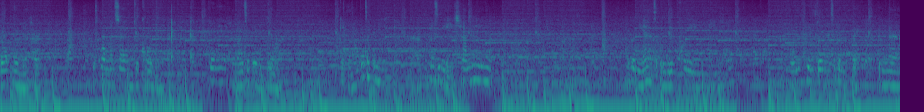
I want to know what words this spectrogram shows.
รอบหนึ่งนะคะเพื่อความมั่นใจของทุกคนตัวนี้นะคะเราจะเป็นตัวเก็บออกมาก็จะเป็นอย่างนี้นะคะก็จะมีอีกชั้นหนึ่งตัวนี้จะเป็นวิปครีมวิปครีมตัวนี้จะเป็นแป้งเป็นน้ำ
